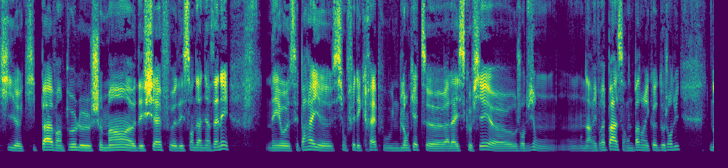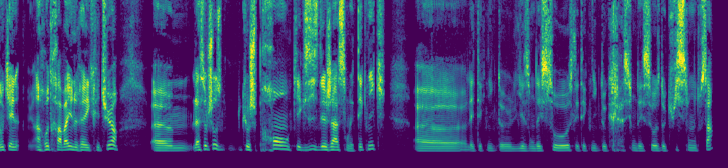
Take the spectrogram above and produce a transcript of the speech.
qui, qui pave un peu le chemin des chefs euh, des 100 dernières années. Mais euh, c'est pareil, euh, si on fait des crêpes ou une blanquette euh, à la Escoffier, aujourd'hui, on n'arriverait pas, ça rentre pas dans les codes d'aujourd'hui. Donc il y a un retravail, une réécriture. La seule chose que je prends qui existe déjà sont les techniques, les techniques de liaison des sauces, les techniques de création des sauces, de cuisson, tout ça.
